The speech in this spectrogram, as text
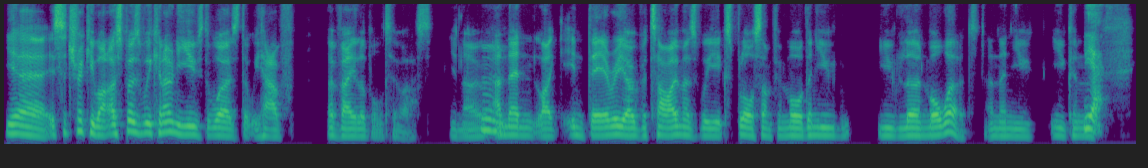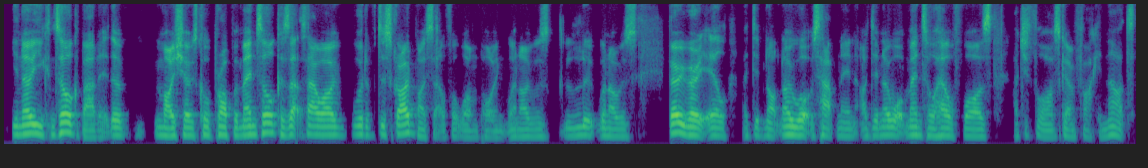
Yeah it's a tricky one. I suppose we can only use the words that we have available to us you know? Mm. and then like in theory over time as we explore something more then you you learn more words and then you you can yeah. you know you can talk about it. The, my show's called proper mental because that's how i would have described myself at one point when i was when i was very very ill. I did not know what was happening. I didn't know what mental health was. I just thought i was going fucking nuts.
